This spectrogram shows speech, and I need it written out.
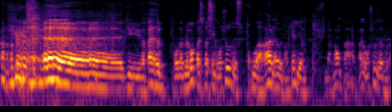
euh, qui va pas, euh, probablement pas se passer grand chose dans ce trou à rats, là, dans lequel il y a finalement pas, pas grand chose à voir.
